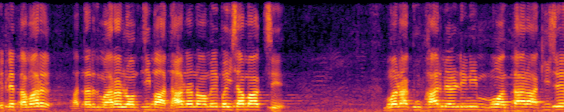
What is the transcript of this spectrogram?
એટલે તમારે અત્યારે મારા નામથી બાધાના નામે પૈસા માગશે. મને આ કુખાર મેલડીની મોનતા રાખી છે.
